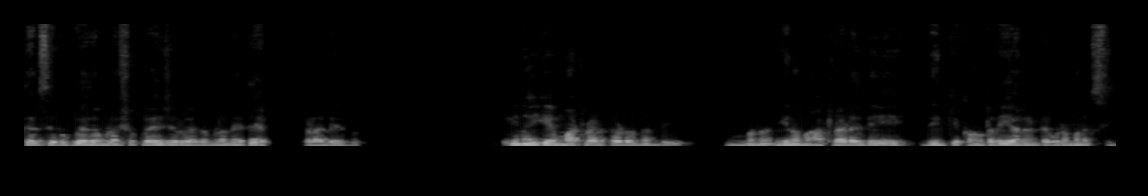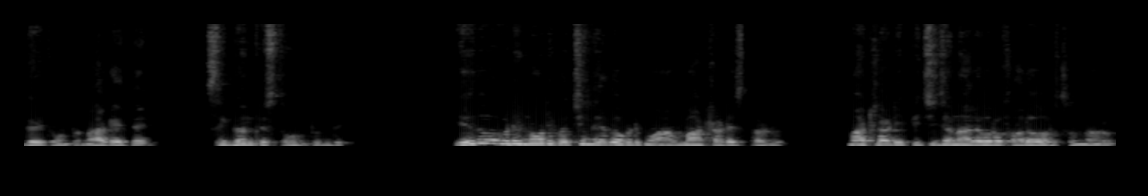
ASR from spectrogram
తెలిసి ఋగ్వేదంలో శుక్లయజుర్వేదంలో అయితే ఎక్కడా లేదు. ఈయన ఏం మాట్లాడతాడోనండి? మన ఈయన మాట్లాడేది దీనికి కౌంటర్ ఇవ్వాలంటే కూడా మనకు సిగ్గు అయితే ఉంటుంది. నాకైతే సిగ్గు అనిపిస్తూ ఉంటుంది. ఏదో ఒకటి నోటికి వచ్చింది ఏదో ఒకటి మా- మాట్లాడేస్తాడు. మాట్లాడి పిచ్చి జనాలు ఎవరో ఫాలోవర్స్ ఉన్నారు.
